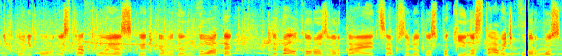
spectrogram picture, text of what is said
Ніхто нікого не страхує. Скидка в один дотик. Дебелко розвертається абсолютно спокійно, ставить корпус.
